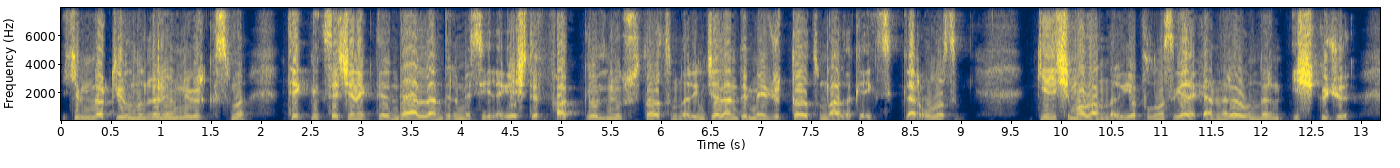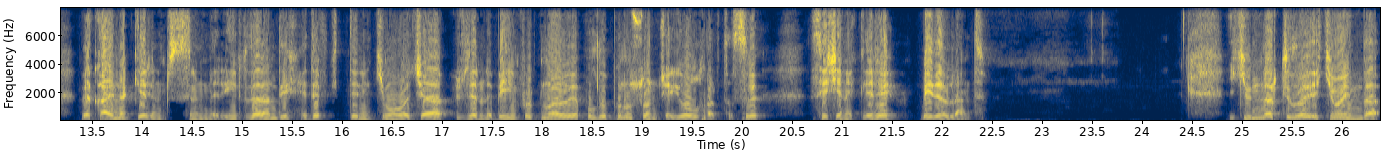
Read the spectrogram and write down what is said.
2004 yılının önemli bir kısmı teknik seçeneklerin değerlendirilmesiyle geçti. Farklı Linux dağıtımları incelendi. Mevcut dağıtımlardaki eksikler, olası gelişim alanları, yapılması gerekenler ve bunların iş gücü ve kaynak gereksinimleri irdelendi. Hedef kitlenin kim olacağı üzerinde beyin fırtınaları yapıldı. Bunun sonucu yol haritası seçenekleri belirlendi. 2004 yılı Ekim ayında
